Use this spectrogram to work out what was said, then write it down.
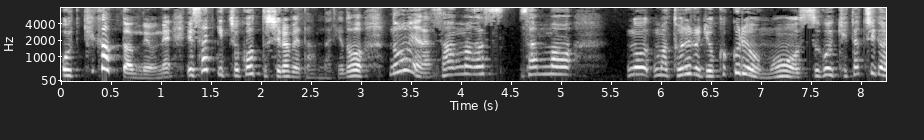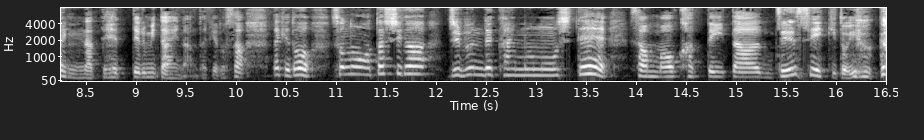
大きかったんだよね。で、さっきちょこっと調べたんだけど、どうやらサンマが、サンマの、まあ、取れる漁獲量もすごい桁違いになって減ってるみたいなんだけどさ。だけど、その私が自分で買い物をして、サンマを買っていた全盛期というか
